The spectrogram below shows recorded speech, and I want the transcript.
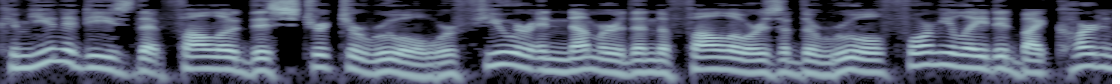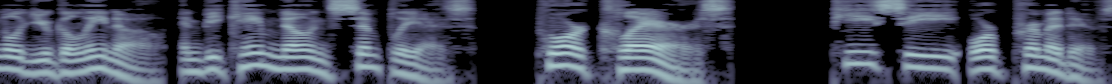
Communities that followed this stricter rule were fewer in number than the followers of the rule formulated by Cardinal Ugolino, and became known simply as Poor Clares PC or Primitives.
